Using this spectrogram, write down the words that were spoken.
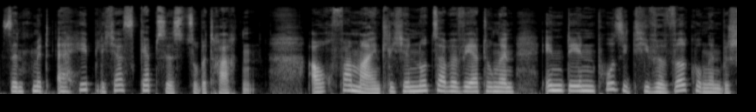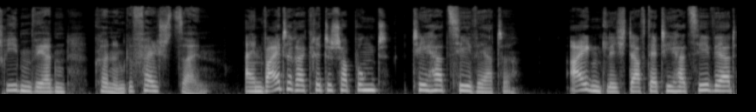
sind mit erheblicher Skepsis zu betrachten. Auch vermeintliche Nutzerbewertungen, in denen positive Wirkungen beschrieben werden, können gefälscht sein. Ein weiterer kritischer Punkt THC-Werte. Eigentlich darf der THC-Wert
